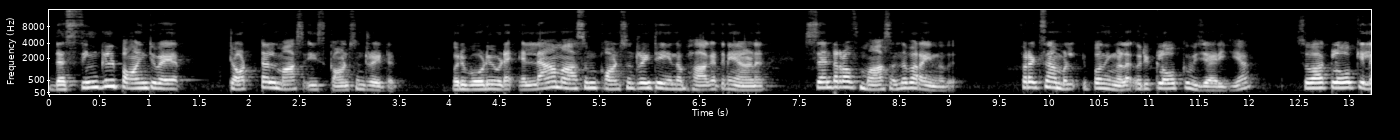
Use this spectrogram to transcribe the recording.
the single point where total mass is concentrated ഒരു ബോഡിയുടെ എല്ലാ മാസും കോൺസെൻട്രേറ്റ് ചെയ്യുന്ന ഭാഗത്തിനെയാണ് സെന്റർ ഓഫ് മാസ് എന്ന് പറയുന്നത്. ഫോർ എക്സാമ്പിൾ ഇപ്പോൾ നിങ്ങൾ ഒരു ക്ലോക്ക് വിചാരിക്കുക. സോ ആ ക്ലോക്കിൽ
